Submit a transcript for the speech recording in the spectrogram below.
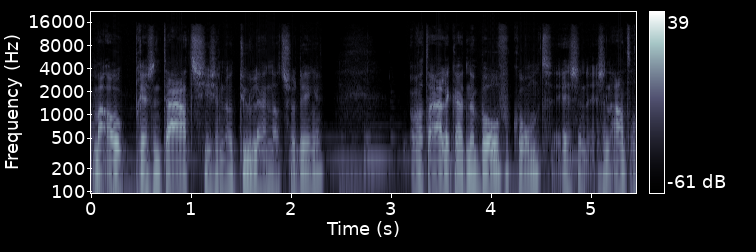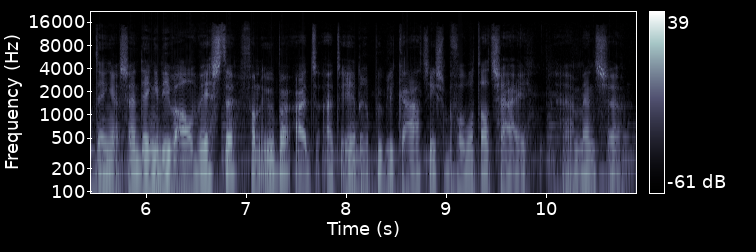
Maar ook presentaties en notulen en dat soort dingen wat er eigenlijk uit naar boven komt, is een, is een aantal dingen. Het zijn dingen die we al wisten van Uber uit, uit eerdere publicaties. Bijvoorbeeld dat zij uh, mensen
